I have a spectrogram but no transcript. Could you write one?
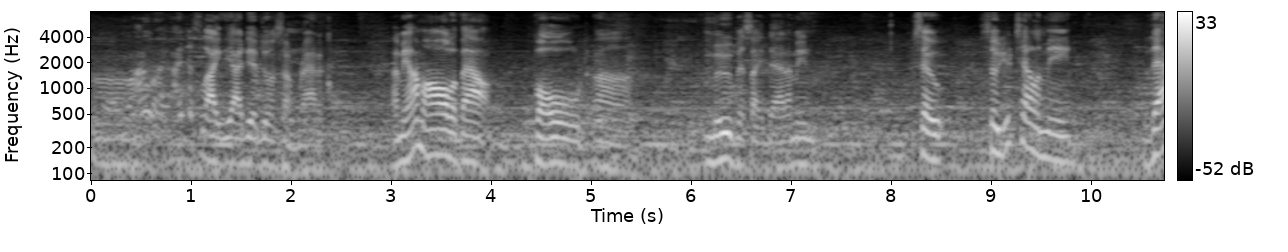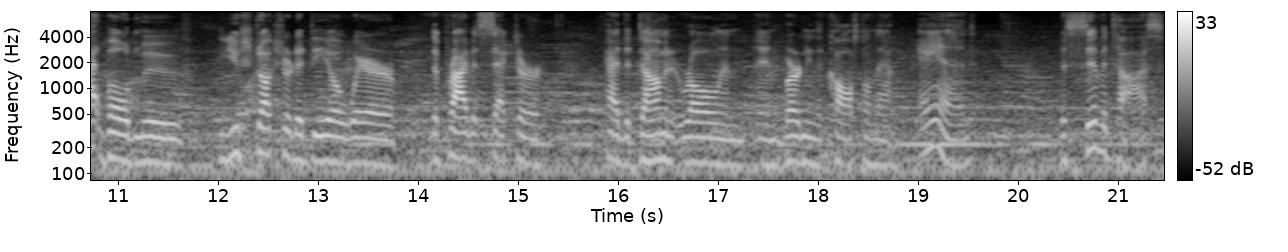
I, like, I just like the idea of doing something radical. I mean, I'm all about bold um, movements like that. I mean, so so you're telling me that bold move, you structured a deal where the private sector had the dominant role in, in burdening the cost on that, and the Civitas,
